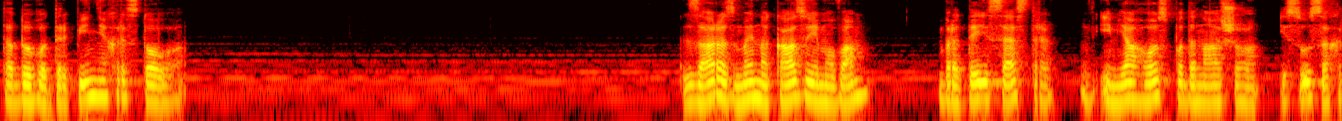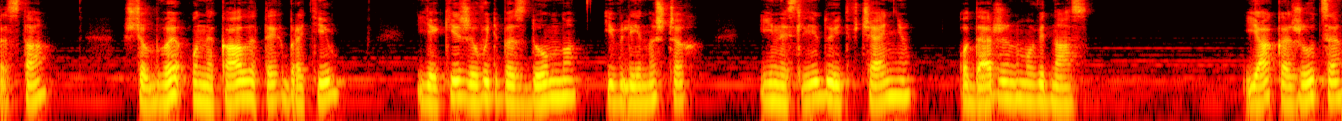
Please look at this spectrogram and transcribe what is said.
та довготерпіння Христового. Зараз ми наказуємо вам, брати і сестри, в ім'я Господа нашого Ісуса Христа, щоб ви уникали тих братів, які живуть бездумно і в лінощах, і не слідують вченню, одержаному від нас. Я кажу це,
